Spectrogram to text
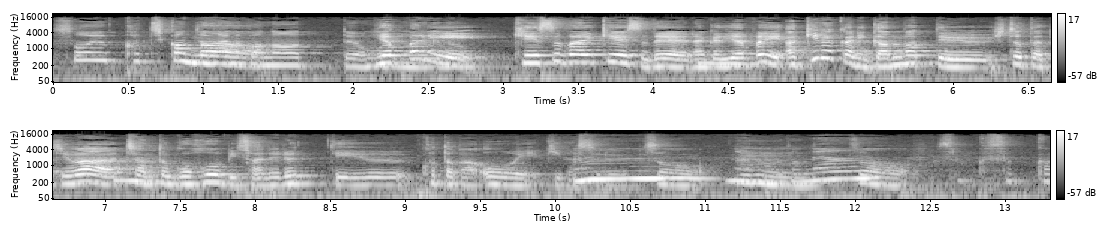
そういう価値観じゃないのかなって思ってやっぱりケースバイケースでなんかやっぱり明らかに頑張ってる人たちはちゃんとご褒美されるっていうことが多い気がする、うん。そう。なるほどね。うん。そそっかそっか。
